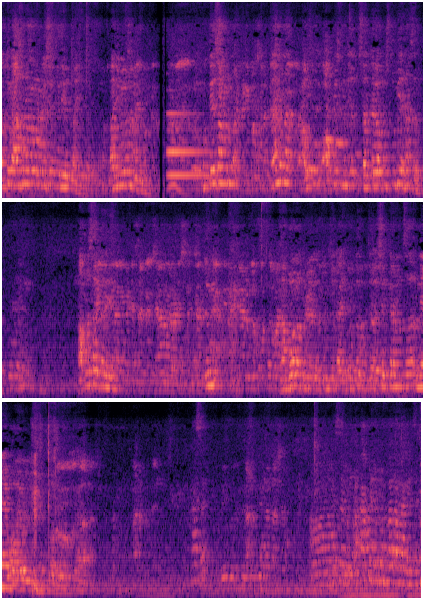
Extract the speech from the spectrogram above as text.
तुम्ही असं नका म्हणून शेतकरी येत नाही. माझी विनंती तुम्हाला. मग ते सांगून ना. नाही ना, ना अहो, ऑफिस म्हणजे सरकारी ऑफिस तुम्ही आहे ना सर? आपलं सरकारी तुम्ही हा बोला तुम्ही तुमचं काय फक्त शेतकऱ्यांचा न्याय व्हावा एवढं हा सर. आता आपल्याला पण बघावं लागेल सर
